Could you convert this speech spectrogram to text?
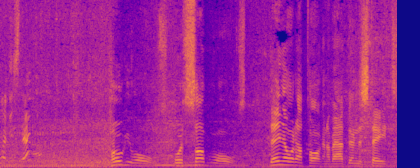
What is that? Hoagie rolls or sub rolls. They know what I'm talking about. They're in the States.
